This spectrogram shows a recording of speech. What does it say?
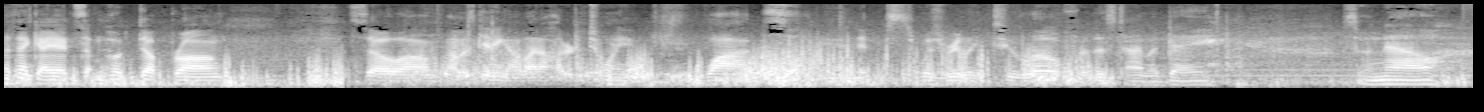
I think I had something hooked up wrong. So um, I was getting about 120 watts and it was really too low for this time of day. So now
